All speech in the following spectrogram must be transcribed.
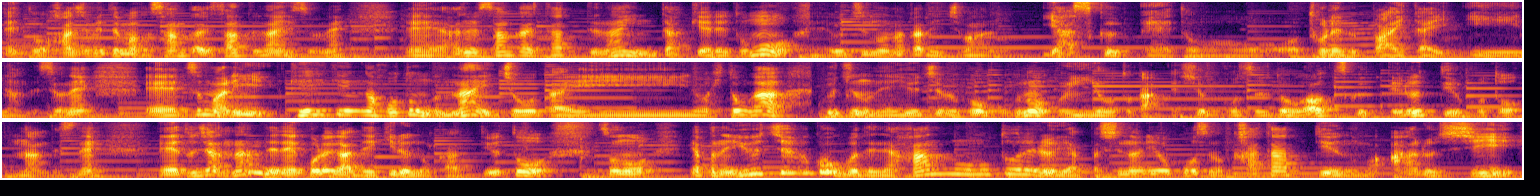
えっと、始めてまだ3ヶ月経ってないんですよね。えー、始めて3ヶ月経ってないんだけれども、うちの中で一番安く、えっ、ー、と、取れる媒体なんですよね。えー、つまり、経験がほとんどない状態の人が、うちのね、YouTube 広告の運用とか出稿する動画を作ってるっていうことなんですね。えっ、ー、と、じゃあなんでね、これができるのかっていうと、その、やっぱね、YouTube 広告でね、反応の取れる、やっぱシナリオコースの型っていうのもあるし、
